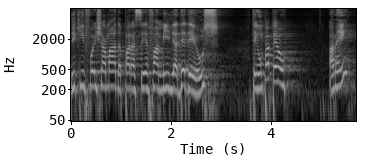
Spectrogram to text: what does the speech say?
e que foi chamada para ser família de Deus, tem um papel. Amém?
